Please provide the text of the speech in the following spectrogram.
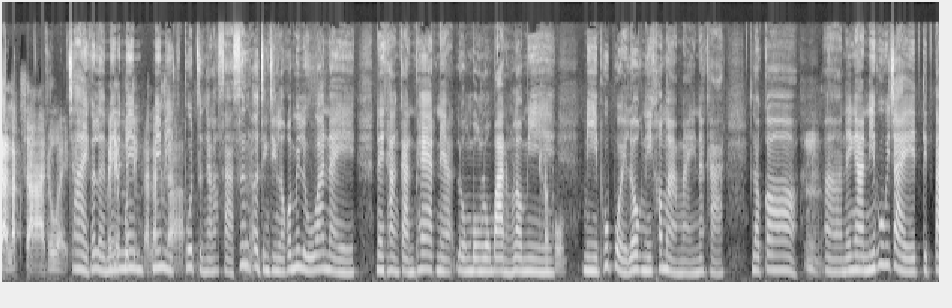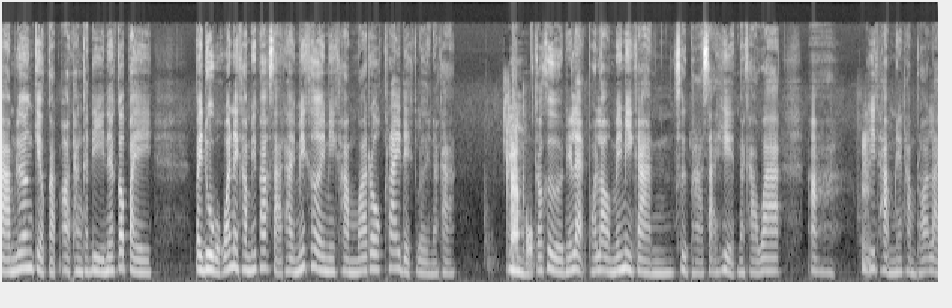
การรักษาด้วย ใช่ก็เลยไม่ไม่ไม่มีพูดถึงการรักษา ซึ่งเออจริง ๆ เราก็ไม่รู้ว่าในในทางการแพทย์เนี่ยโรงพยาบาลของเรามีมีผู้ป่วยโรคนี้เข้ามาไหมนะคะ แล้วก็ในงานนี้ผู้วิจัยติดตามเรื่องเกี่ยวกับทางคดีเนี่ยก็ไป ไปดูบอกว่าในคำพิพากษาไทยไม่เคยมีคำว่าโรคไข้เด็กเลยนะคะครับก็คือนี่แหละ เพราะเราไม่มีการสืบหาสาเหตุนะคะว่าที่ทำเนี่ยทำเพราะอะไร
